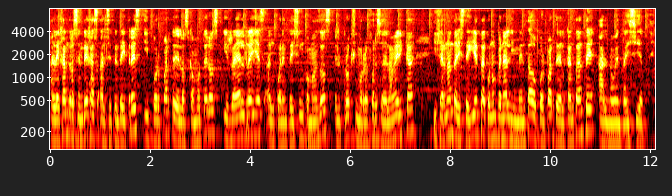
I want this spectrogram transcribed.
Alejandro Sendejas al 73 y por parte de los camoteros, Israel Reyes al 45 más 2, el próximo refuerzo del América, y Fernando Aristeguieta con un penal inventado por parte del cantante al 97.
